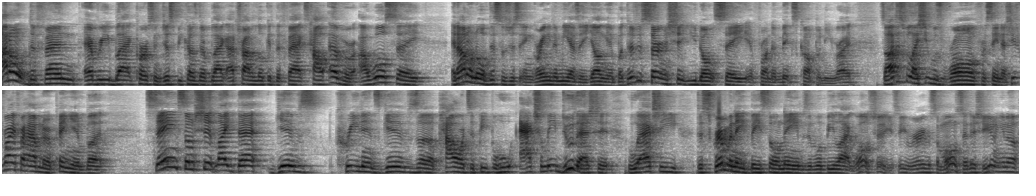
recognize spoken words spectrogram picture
I don't defend every black person just because they're black. I try to look at the facts. However, I will say, and I don't know if this was just ingrained in me as a youngin, but there's just certain shit you don't say in front of mixed company, right? So I just feel like she was wrong for saying that. She's right for having her opinion, but saying some shit like that gives credence, gives uh, power to people who actually do that shit, who actually discriminate based on names, and will be like, "Well, shit, you see, Raven-Symoné said this, you know,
